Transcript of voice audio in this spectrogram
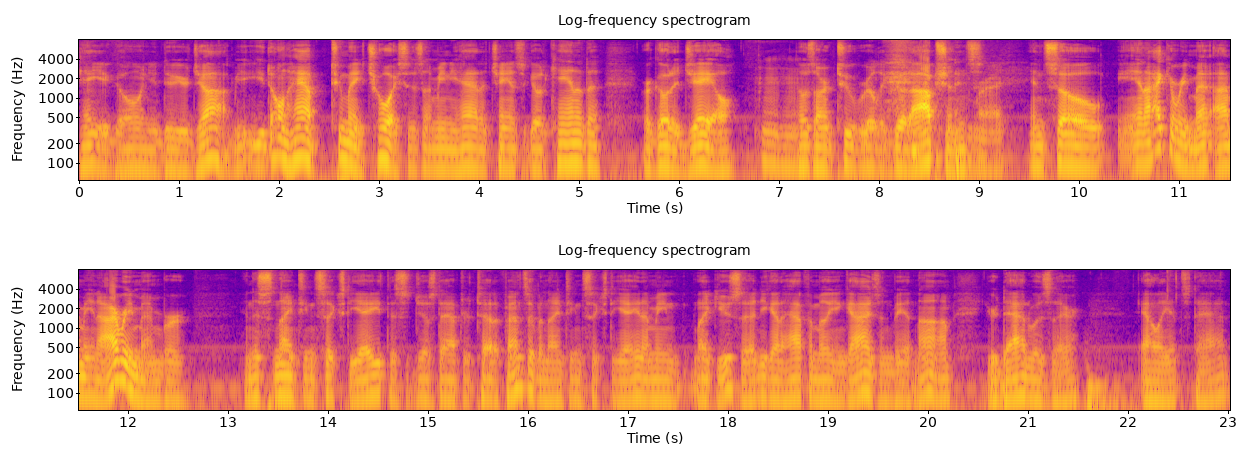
hey, you go and you do your job. You, you don't have too many choices. I mean, you had a chance to go to Canada or go to jail. Those aren't two really good options. right. And so, and I can remember, I mean, I remember, and this is 1968, this is just after Tet Offensive in 1968. I mean, like you said, you got a half a million guys in Vietnam. Your dad was there, Elliot's dad.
